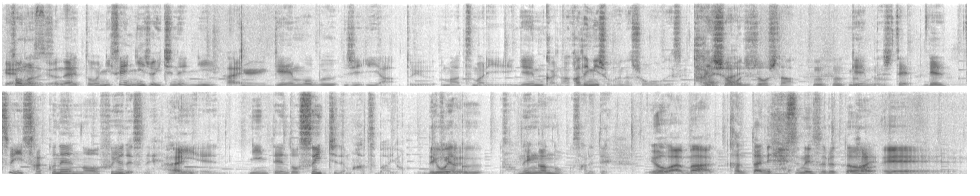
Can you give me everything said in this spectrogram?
ゲーそうなんですすよ、ムでよねえっと、2021年に、はい。えーゲーム・オブ・ジ・イヤーという、まあ、つまりゲーム界のアカデミー賞のような賞をですね。大賞を受賞したゲームでして、でつい昨年の冬ですね、はい。に、えー、任天堂スイッチでも発売をようやく念願のされて。要はまあ簡単に説明すると、はい。えー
